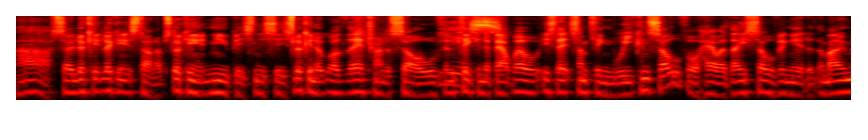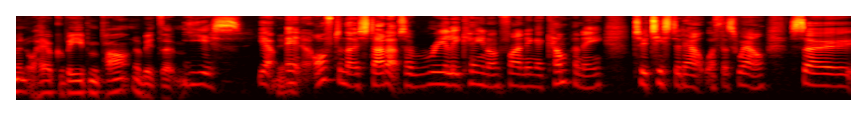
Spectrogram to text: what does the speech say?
ah, so looking looking at startups, looking at new businesses, looking at what they're trying to solve, and thinking about, well, is that something we can solve, or how are they solving it at the moment, or how could we even partner with them? Yes. Yeah. Yeah. And often those startups are really keen on finding a company to test it out with as well. So,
